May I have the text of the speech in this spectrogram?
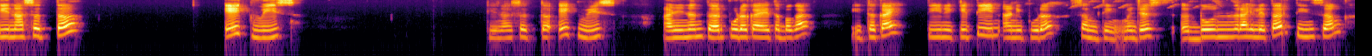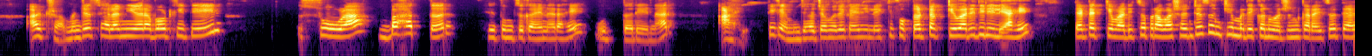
तीन सत्त एकवीस तीन सत्त एकवीस आणि नंतर पुढं काय येतं बघा? इथं काय? तीन एके तीन आणि पुढं समथिंग म्हणजे दोन राहिले तर तीन संघ अठरा. म्हणजेच ह्याला नियर अबाउट किती येईल? सोळा बहात्तर हे तुमचं काय येणार आहे? उत्तर येणार आहे. ठीक आहे म्हणजे ह्याच्यामध्ये काय दिलंय की फक्त टक्केवारी दिलेली आहे. त्या टक्केवारीचं प्रवाशांच्या संख्येमध्ये कन्वर्जन करायचं त्या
